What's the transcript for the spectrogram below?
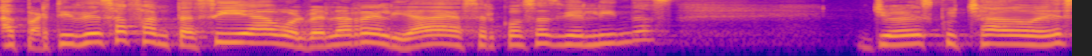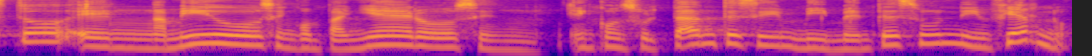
a partir de esa fantasía, volver la realidad de hacer cosas bien lindas, yo he escuchado esto en amigos, en compañeros, en, consultantes y mi mente es un infierno,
